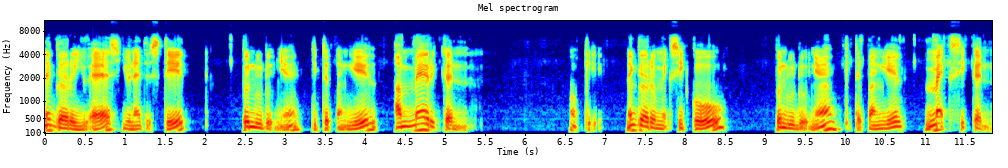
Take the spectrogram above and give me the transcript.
Negara US United States penduduknya kita panggil American. Okey, negara Mexico penduduknya kita panggil Mexican.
